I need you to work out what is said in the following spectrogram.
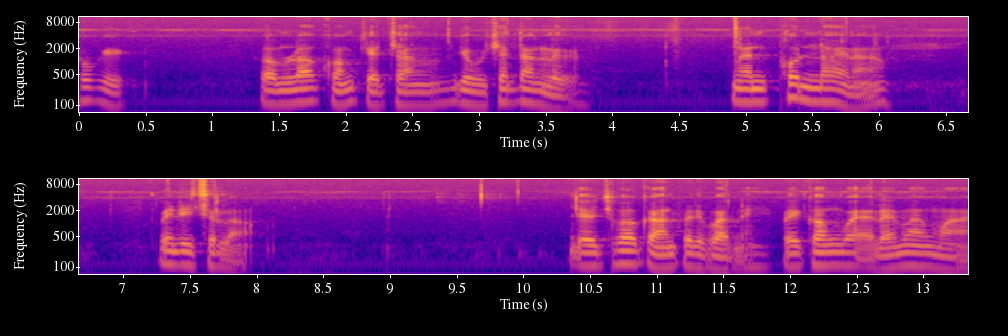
ทุกข์อีกความรักของเจตจังอยู่เช่นนั้นหรือเงินพ้นได้นะ เป็นอิสระ โดยเฉพาะการปฏิบัตินี่ไปคล้องไว้อะไรมากมาย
